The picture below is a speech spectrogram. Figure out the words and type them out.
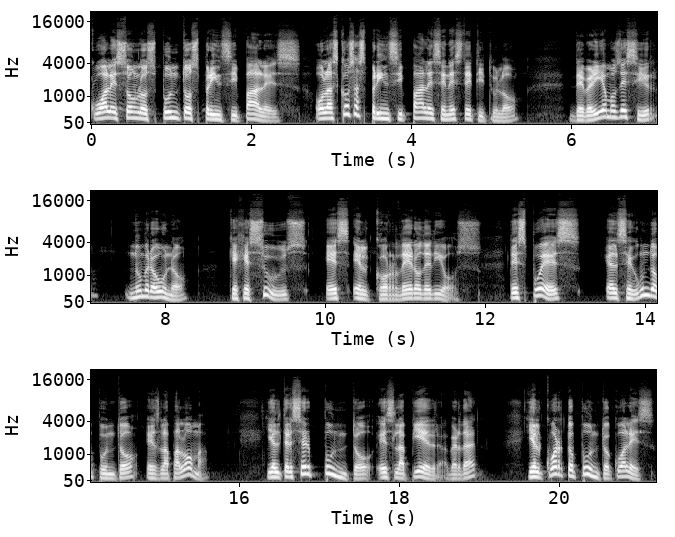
cuáles son los puntos principales o las cosas principales en este título, deberíamos decir, número uno, que Jesús es el Cordero de Dios. Después, el segundo punto es la paloma. Y el tercer punto es la piedra, ¿verdad? Y el cuarto punto, ¿cuál es?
